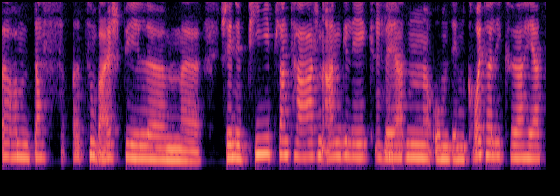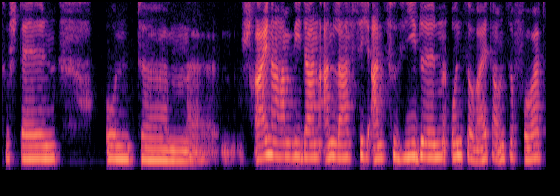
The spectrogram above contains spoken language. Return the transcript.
ähm, dass äh, zum Beispiel ähm, äh, Genepi-Plantagen angelegt mhm. werden, um den Kräuterlikör herzustellen. Und ähm, äh, Schreiner haben wieder einen Anlass, sich anzusiedeln und so weiter und so fort.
